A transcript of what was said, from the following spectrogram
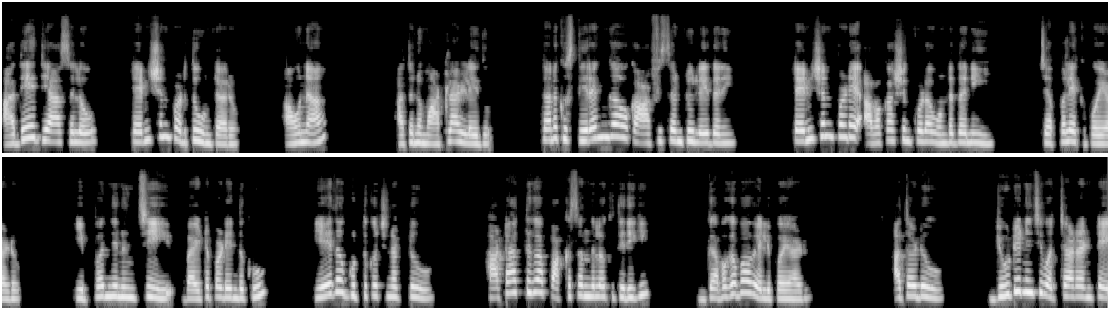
అదే ధ్యాసలో టెన్షన్ పడుతూ ఉంటారు. అవునా? అతను మాట్లాడలేదు. తనకు స్థిరంగా ఒక ఆఫీస్ అంటూ లేదని టెన్షన్ పడే అవకాశం కూడా ఉండదని చెప్పలేకపోయాడు. ఇబ్బంది నుంచి బయటపడేందుకు ఏదో గుర్తుకొచ్చినట్టు హఠాత్తుగా పక్క సందులోకి తిరిగి గబగబా వెళ్ళిపోయాడు. అతడు డ్యూటీ నుంచి వచ్చాడంటే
